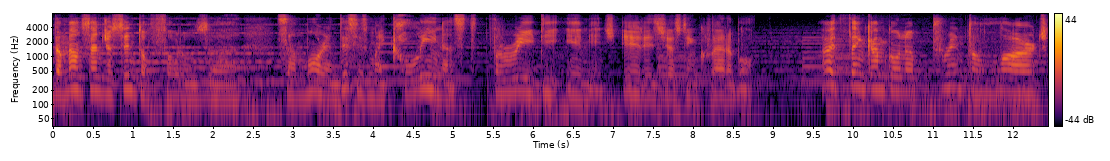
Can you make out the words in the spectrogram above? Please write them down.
the Mount San Jacinto photos uh, some more, and this is my cleanest 3D image. It is just incredible. I think I'm gonna print a large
